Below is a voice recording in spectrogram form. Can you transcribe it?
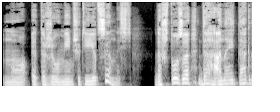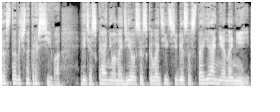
но это же уменьшит ее ценность». «Да что за... Да, она и так достаточно красива. Ведь Асканио надеялся сколотить себе состояние на ней.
